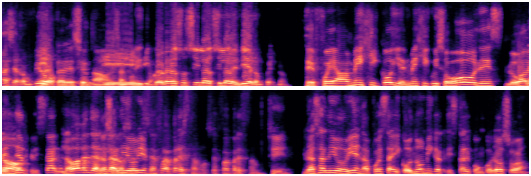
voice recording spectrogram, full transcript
Ah, se Sí, rompió. está lesionado, y, y Corozo sí lo, sí lo vendieron, pues, ¿no? Se fue a México y en México hizo goles. Lo va a No, vender, Cristal. Lo va a vender, Le ha salido se, bien. se fue a préstamo, se fue a préstamo. Sí, le ha salido bien la apuesta económica Cristal con Corozo, ¿ah?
